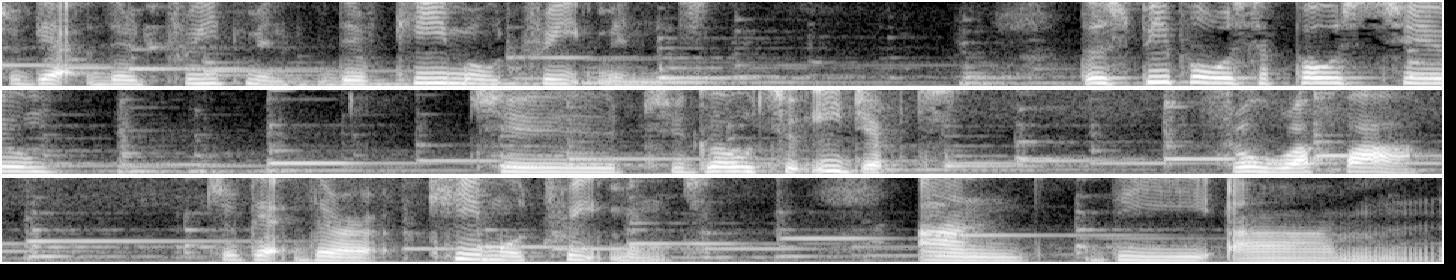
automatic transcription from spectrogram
to get their treatment, their chemo treatment. Those people were supposed to to to go to Egypt through Rafah to get their chemo treatment, and the um,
